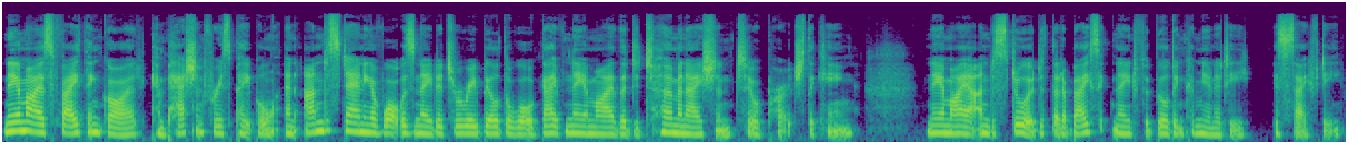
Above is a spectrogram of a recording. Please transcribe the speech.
Nehemiah's faith in God, compassion for his people, and understanding of what was needed to rebuild the wall gave Nehemiah the determination to approach the king. Nehemiah understood that a basic need for building community is safety.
